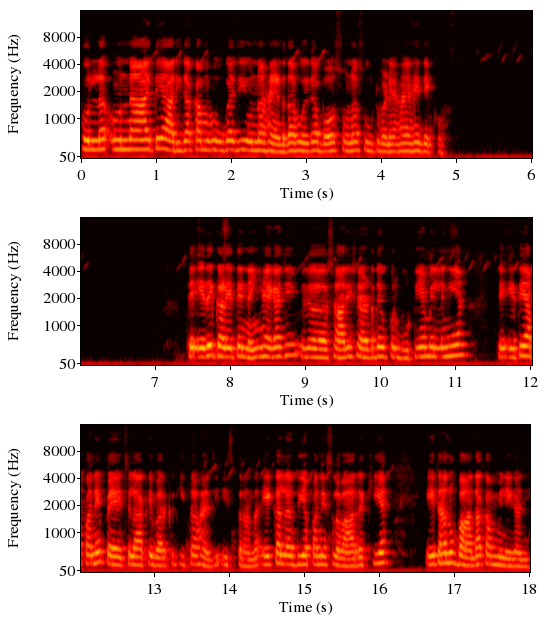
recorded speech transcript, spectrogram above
ਫੁੱਲ ਉਨਾ ਤੇ ਆਰੀ ਦਾ ਕੰਮ ਹੋਊਗਾ ਜੀ ਉਨਾ ਹੈਂਡ ਦਾ ਹੋਏਗਾ। ਬਹੁਤ ਸੋਹਣਾ ਸੂਟ ਬਣਿਆ ਹੋਇਆ ਇਹ, ਦੇਖੋ। ਤੇ ਇਹਦੇ ਗਲੇ ਤੇ ਨਹੀਂ ਹੈਗਾ ਜੀ। ਸਾਰੀ ਸ਼ਰਟ ਦੇ ਉੱਪਰ ਬੂਟੀਆਂ ਮਿਲਣਗੀਆਂ। ਤੇ ਇਹ ਤੇ ਆਪਾਂ ਨੇ ਪੈਚ ਲਾ ਕੇ ਵਰਕ ਕੀਤਾ ਹੋਇਆ ਜੀ ਇਸ ਤਰ੍ਹਾਂ ਦਾ। ਇਹ ਕਲਰ ਦੀ ਆਪਾਂ ਨੇ ਸਲਵਾਰ ਰੱਖੀ ਹੈ। ਇਹ ਤੁਹਾਨੂੰ ਬਾਹਾਂ ਦਾ ਕੰਮ ਮਿਲੇਗਾ ਜੀ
